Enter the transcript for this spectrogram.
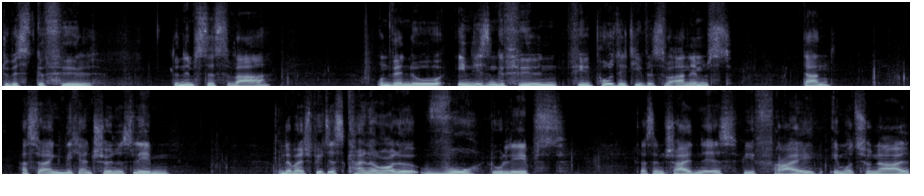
Du bist Gefühl. Du nimmst es wahr und wenn du in diesen Gefühlen viel Positives wahrnimmst, dann hast du eigentlich ein schönes Leben. Und dabei spielt es keine Rolle, wo du lebst. Das Entscheidende ist, wie frei, emotional,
